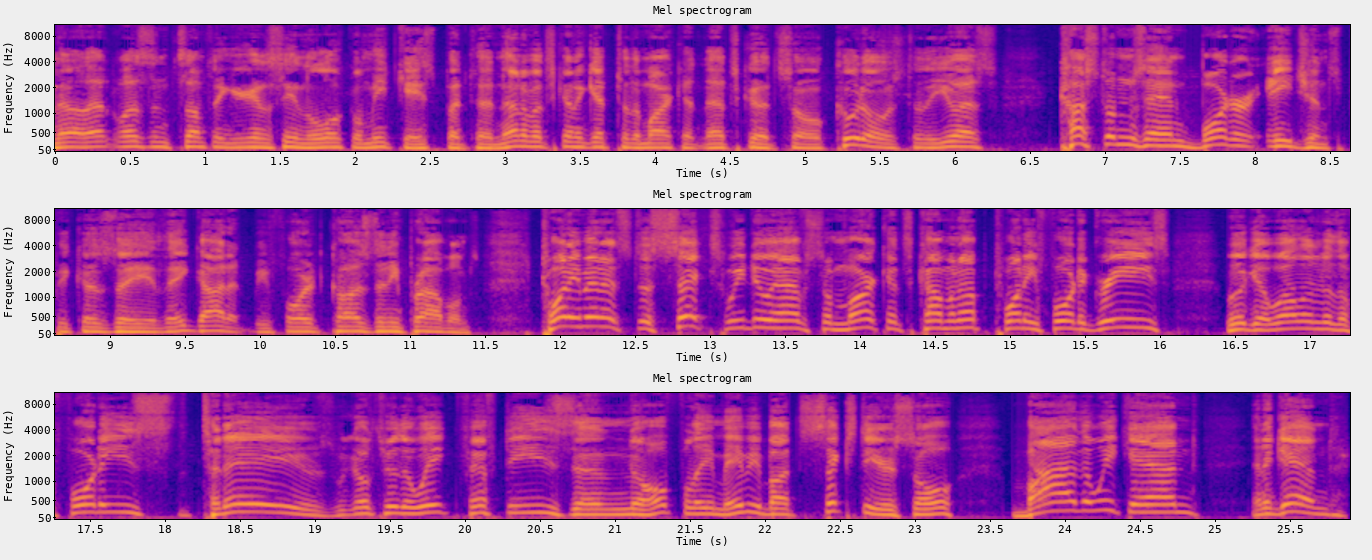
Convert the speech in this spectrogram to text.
No, that wasn't something you're going to see in the local meat case, but uh, none of it's going to get to the market. and That's good. So kudos to the U.S. Customs and Border agents because they, they got it before it caused any problems. 20 minutes to 6. We do have some markets coming up, 24 degrees. We'll get well into the 40s today as we go through the week, 50s, and hopefully maybe about 60 or so by the weekend. And again,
